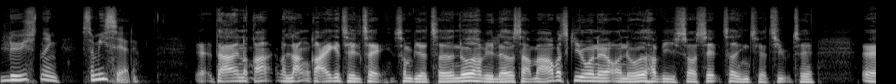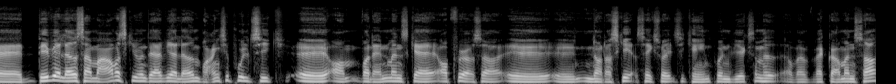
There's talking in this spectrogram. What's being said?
løsning, som I ser det? Ja, der er en ra- lang række tiltag, som vi har taget. Noget har vi lavet sammen med arbejdsgiverne, og noget har vi så selv taget initiativ til. Øh, det vi har lavet sammen med arbejdsgiveren, det er, at vi har lavet en branchepolitik øh, om, hvordan man skal opføre sig, øh, øh, når der sker seksuel chikane på en virksomhed, og hvad, hvad gør man så?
